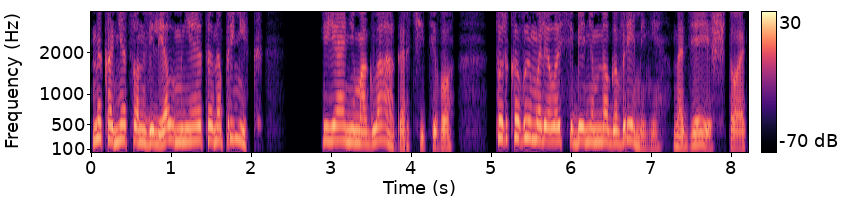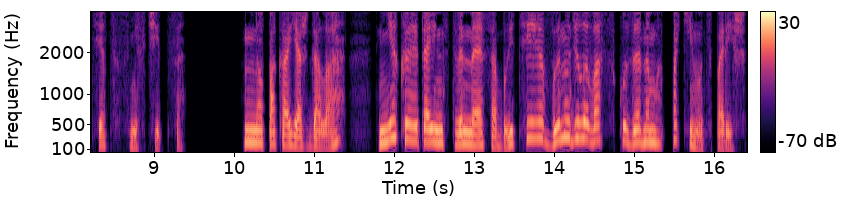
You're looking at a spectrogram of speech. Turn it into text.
Наконец он велел мне это напрямик. Я не могла огорчить его, только вымолила себе немного времени, надеясь, что отец смягчится. Но пока я ждала, некое таинственное событие вынудило вас с кузеном покинуть Париж.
